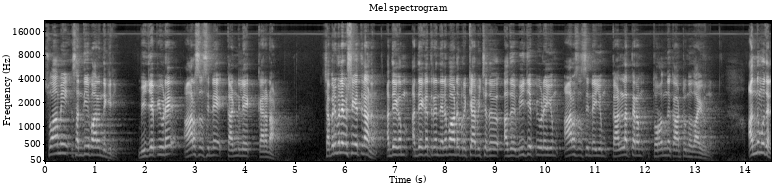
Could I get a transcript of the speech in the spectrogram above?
സ്വാമി സന്ദീപാനന്ദഗിരി ബി ജെ പിയുടെ ആർ എസ് എസിന്റെ കണ്ണിലെ കരടാണ്. ശബരിമല വിഷയത്തിലാണ് അദ്ദേഹം അദ്ദേഹത്തിന്റെ നിലപാട് പ്രഖ്യാപിച്ചത്. അത് ബി ജെ പിയുടെയും ആർ എസ് എസിന്റെയും കള്ളത്തരം തുറന്നു കാട്ടുന്നതായിരുന്നു. അന്നു മുതൽ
